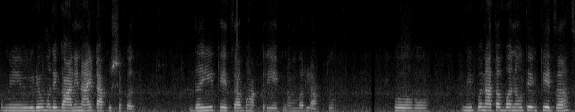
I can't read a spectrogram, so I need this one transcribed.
तुम्ही व्हिडिओमध्ये गाणे नाही टाकू शकत. दही ठेचा भाकरी एक नंबर लागतो. हो हो. मी पण आता बनवते ठेचाच.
